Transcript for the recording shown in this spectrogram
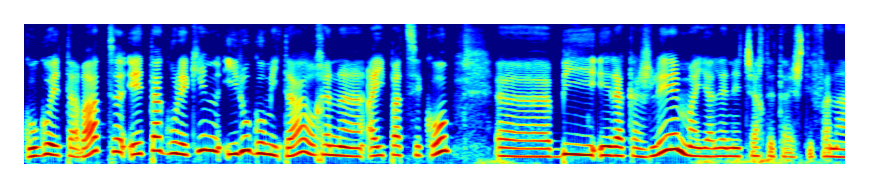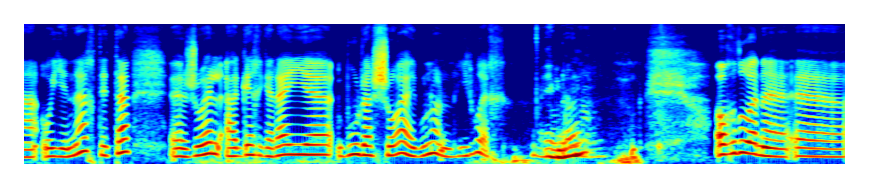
gogo eta bat, eta gurekin hiru gomita, horren uh, aipatzeko, uh, bi erakasle, Maia Lenetxart eta Estefana Oienart, eta uh, Joel Agergarai burasoa, egunon, hiruer? Egunon. Orduan, uh,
